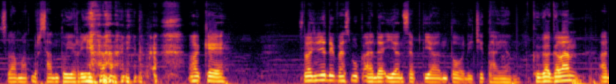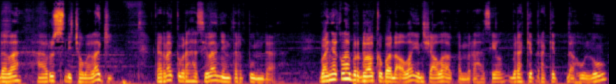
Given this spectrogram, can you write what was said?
Selamat bersantuy Ria. Oke. Selanjutnya di Facebook ada Ian Septianto di Citayam. Kegagalan adalah harus dicoba lagi. karena keberhasilan yang tertunda. Banyaklah berdoa kepada Allah, insya Allah akan berhasil. Berakit-rakit dahulu,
